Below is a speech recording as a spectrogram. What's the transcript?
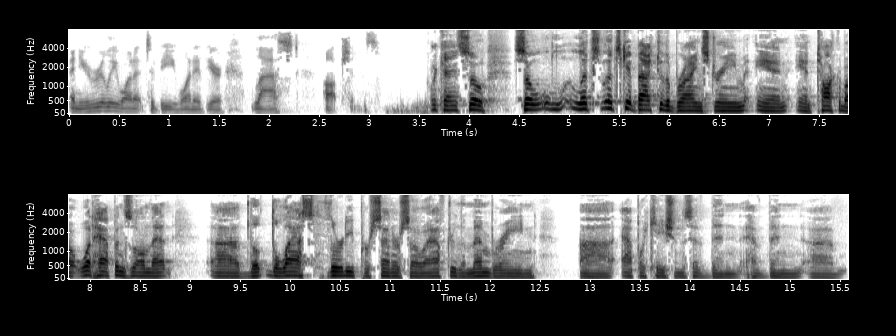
And you really want it to be one of your last options. Okay so so let's let's get back to the brine stream and and talk about what happens on that uh, the the last 30% or so after the membrane uh, applications have been have been um,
